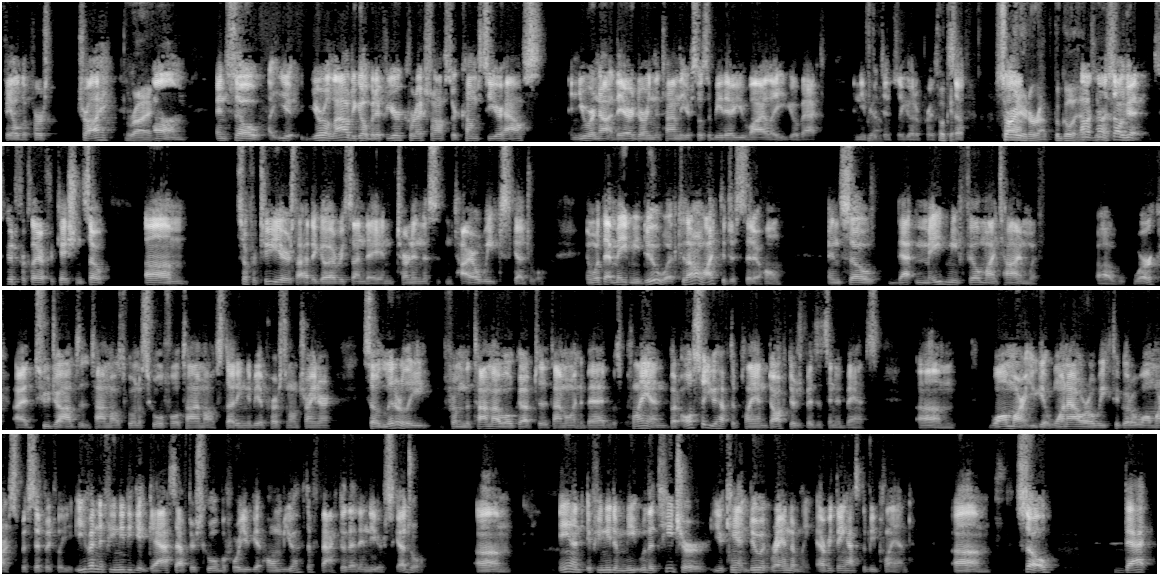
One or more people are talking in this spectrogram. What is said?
failed the first try, right? Um, and so uh, you, you're allowed to go, but if your correction officer comes to your house and you are not there during the time that you're supposed to be there, you violate. You go back and you yeah. potentially go to prison. Okay. So, sorry um, to interrupt, but go ahead. Oh, no, it's all good. It's good for clarification. So, um, so for two years, I had to go every Sunday and turn in this entire week schedule. And what that made me do was because I don't like to just sit at home. And so that made me fill my time with uh, work. I had two jobs at the time. I was going to school full time. I was studying to be a personal trainer. So literally, from the time I woke up to the time I went to bed was planned. But also, you have to plan doctor's visits in advance. Um, Walmart, you get one hour a week to go to Walmart specifically. Even if you need to get gas after school before you get home, you have to factor that into your schedule. Um, and if you need to meet with a teacher, you can't do it randomly. Everything has to be planned. Um, so that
